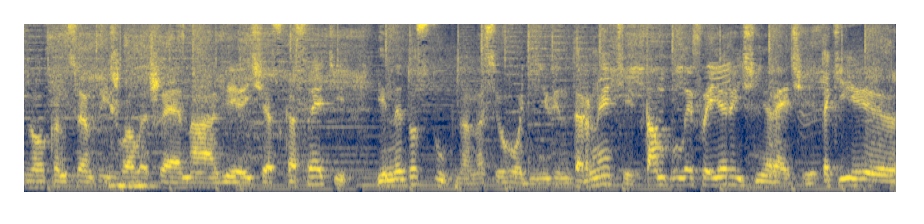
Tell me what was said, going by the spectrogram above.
цього концерту йшла лише на VHS касеті і недоступна на сьогодні в інтернеті. Там були феєричні речі, такі е,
